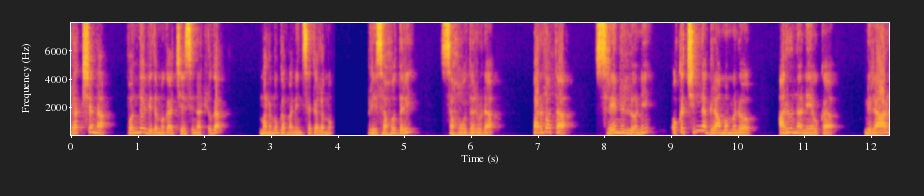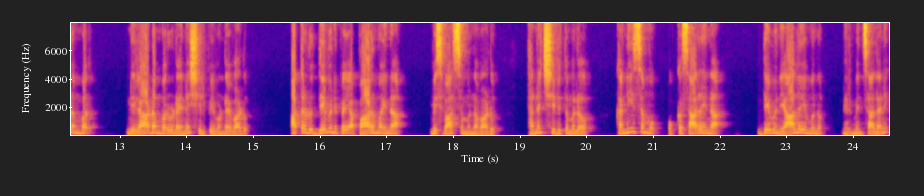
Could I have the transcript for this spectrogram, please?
రక్షణ పొందే విధముగా చేసినట్లుగా మనము గమనించగలము. ప్రి సహోదరి సహోదరుడా పర్వత శ్రేణుల్లోని ఒక చిన్న గ్రామములో అరుణ్ అనే ఒక నిరాడంబర్ నిరాడంబరుడైన శిల్పి ఉండేవాడు. అతడు దేవునిపై అపారమైన విశ్వాసమున్నవాడు. తన జీవితంలో కనీసము ఒక్కసారైనా దేవుని ఆలయమును నిర్మించాలని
